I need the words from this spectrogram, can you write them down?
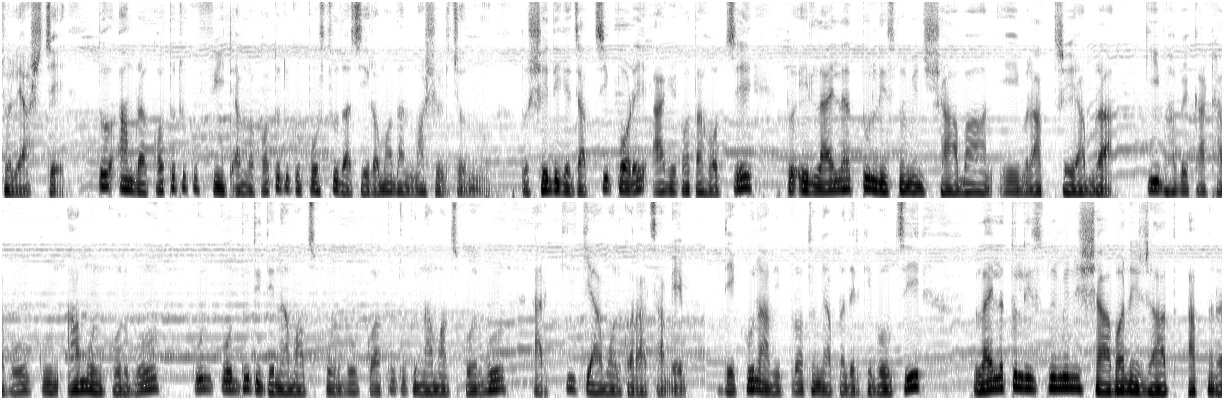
চলে আসছে। তো আমরা কতটুকু ফিট আমরা কতটুকু প্রস্তুত আছি রমাদান মাসের জন্য? তো সেদিকে যাচ্ছি, পরে আগে কথা হচ্ছে তো এই লাইলাতুল ইসলামিন শাবান, এই রাত্রে আমরা কীভাবে কাটাবো, কোন আমল করব, কোন পদ্ধতিতে নামাজ পড়ব, কতটুকু নামাজ পড়ব, আর কি কি আমল করা যাবে? দেখুন, আমি প্রথমে আপনাদেরকে বলছি, লাইলাতুল ইসলামিন শাবানের রাত আপনারা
